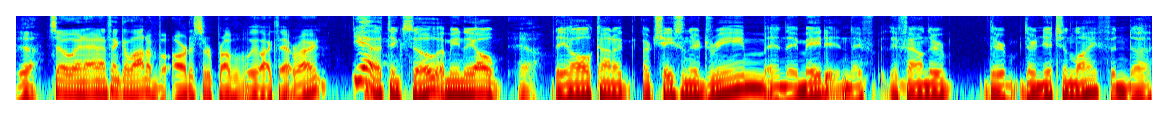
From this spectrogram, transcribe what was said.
Yeah, So and, and I think a lot of artists are probably like that, right? Yeah, I think so. I mean, they all yeah, they all kind of are chasing their dream and they made it and they they found their their their niche in life and uh,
